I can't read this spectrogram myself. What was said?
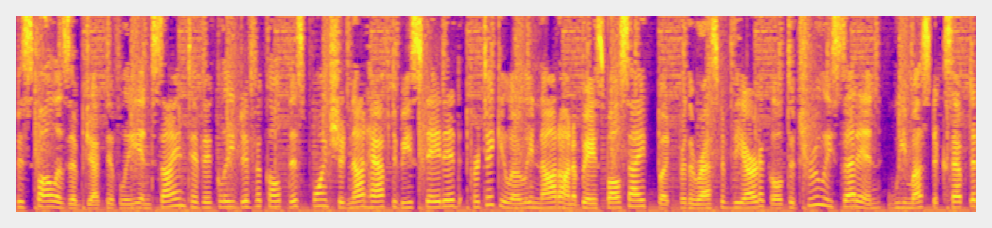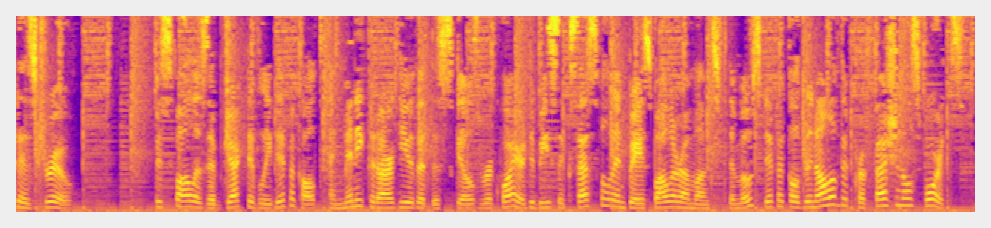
Baseball is objectively and scientifically difficult this point should not have to be stated, particularly not on a baseball site, but for the rest of the article to truly set in, we must accept it as true. Baseball is objectively difficult, and many could argue that the skills required to be successful in baseball are amongst the most difficult in all of the professional sports.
